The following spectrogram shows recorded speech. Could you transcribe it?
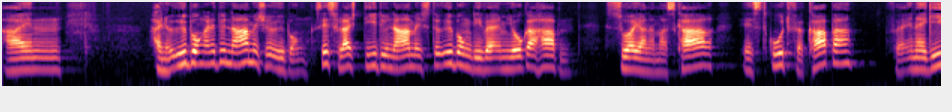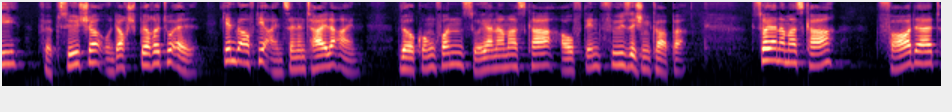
ein, eine Übung, eine dynamische Übung. Sie ist vielleicht die dynamischste Übung, die wir im Yoga haben. Surya Namaskar ist gut für Körper, für Energie, für Psyche und auch spirituell. Gehen wir auf die einzelnen Teile ein. Wirkung von Surya Namaskar auf den physischen Körper. Surya Namaskar fordert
